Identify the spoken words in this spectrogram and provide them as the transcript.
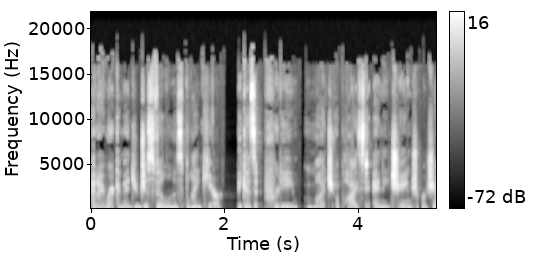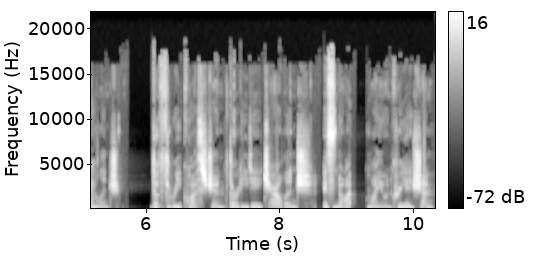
and I recommend you just fill in this blank here because it pretty much applies to any change or challenge. The three question 30 day challenge is not my own creation.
